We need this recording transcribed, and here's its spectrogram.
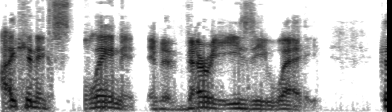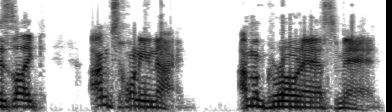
I can explain it in a very easy way. Because, like, I'm 29. I'm a grown ass man.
